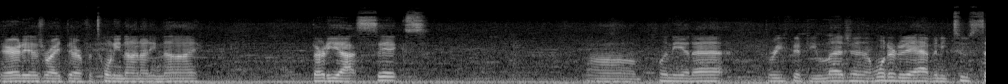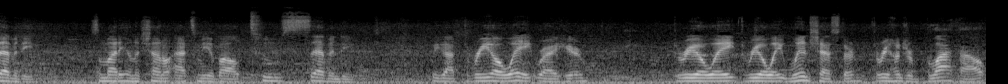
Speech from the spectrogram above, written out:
There it is right there for $29.99. 30 six. Um, plenty of that. 350 Legend. I wonder do they have any 270? Somebody on the channel asked me about 270. We got 308 right here. 308, 308 Winchester, 300 Blackout.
